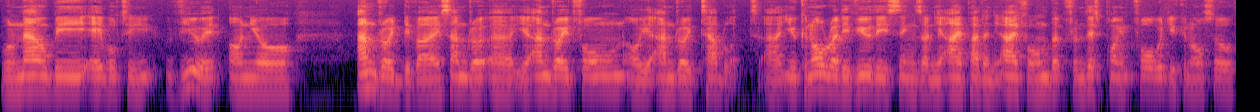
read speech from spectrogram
will now be able to view it on your Android device, Android, uh, your Android phone or your Android tablet. Uh, you can already view these things on your iPad and your iPhone, but from this point forward you can also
